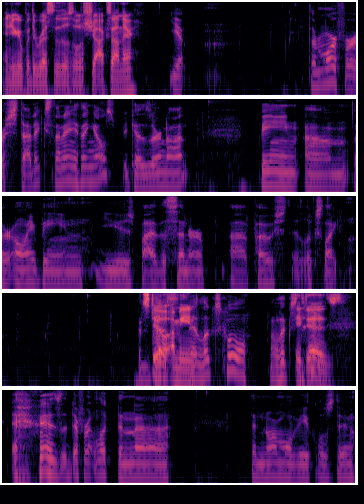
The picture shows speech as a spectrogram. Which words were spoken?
And you're gonna put the rest of those little shocks on there? Yep. They're more for aesthetics than anything else because they're not being um, they're only being used by the center uh, post. It looks like. But Still, does- I mean- it looks cool. It looks. It does. it has a different look than uh, than normal vehicles do.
